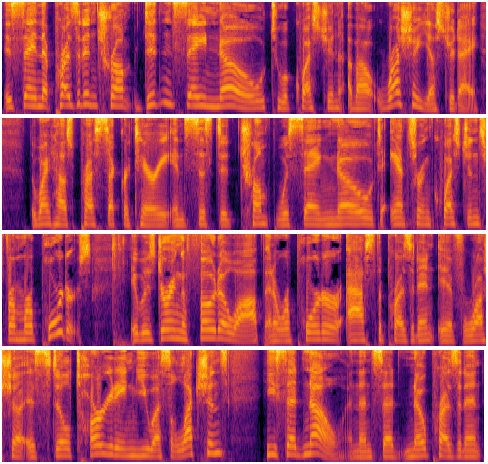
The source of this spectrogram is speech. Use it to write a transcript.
is saying that President Trump didn't say no to a question about Russia yesterday. The White House press secretary insisted Trump was saying no to answering questions from reporters. It was during a photo op, and a reporter asked the president if Russia is still targeting U.S. elections. He said no, and then said, No president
